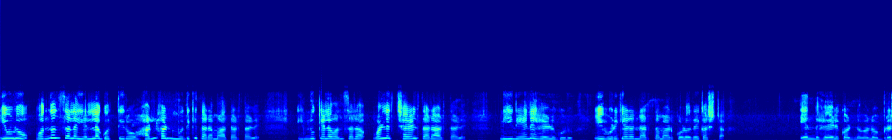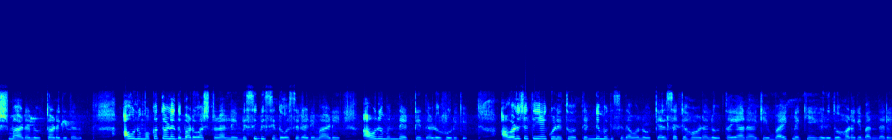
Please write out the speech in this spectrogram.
ಇವಳು ಒಂದೊಂದ್ಸಲ ಎಲ್ಲ ಗೊತ್ತಿರೋ ಹಣ್ಣು ಹಣ್ಣು ಮುದುಕಿ ತರ ಮಾತಾಡ್ತಾಳೆ. ಇನ್ನು ಕೆಲವೊಂದ್ಸಲ ಒಳ್ಳೆ ಚೈಲ್ಡ್ ತರ ಆಡ್ತಾಳೆ. ನೀನೇನೇ ಹೇಳು ಗುರು, ಈ ಹುಡುಗಿಯರನ್ನ ಅರ್ಥ ಮಾಡ್ಕೊಳ್ಳೋದೇ ಕಷ್ಟ. ಎಂದು ಹೇಳಿಕೊಂಡವನು ಬ್ರಷ್ ಮಾಡಲು ತೊಡಗಿದನು. ಅವನು ಮುಖ ತೊಳೆದು ಬರುವಷ್ಟರಲ್ಲಿ ಬಿಸಿ ಬಿಸಿ ದೋಸೆ ರೆಡಿ ಮಾಡಿ ಅವನ ಮುಂದೆ ಇಟ್ಟಿದ್ದಳು ಹುಡುಗಿ. ಅವಳ ಜೊತೆಯೇ ಕುಳಿತು ತಿಂಡಿ ಮುಗಿಸಿದವನು ಕೆಲಸಕ್ಕೆ ಹೊರಡಲು ತಯಾರಾಗಿ ಬೈಕ್ನ ಕೀ ಹಿಡಿದು ಹೊರಗೆ ಬಂದರೆ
